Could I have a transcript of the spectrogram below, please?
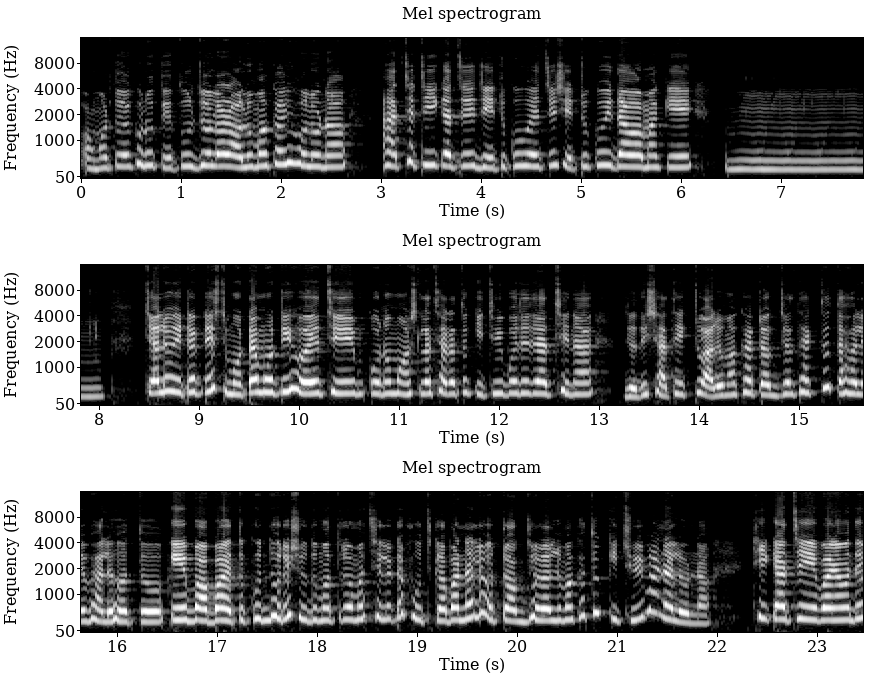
আমার তো এখনও তেঁতুল জল আর আলু মাখাই হলো না। আচ্ছা ঠিক আছে যেটুকু হয়েছে সেটুকুই দাও আমাকে। চলো, এটা টেস্ট মোটামুটি হয়েছে। কোনো মশলা ছাড়া তো কিছুই বোঝা যাচ্ছে না। যদি সাথে একটু আলু মাখা, টক জল থাকতো, তাহলে ভালো হতো। এ বাবা, এতক্ষণ ধরে শুধুমাত্র আমার ছেলেটা ফুচকা বানালো, টক জল আলু মাখা তো কিছুই বানালো না। ঠিক আছে, এবার আমাদের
